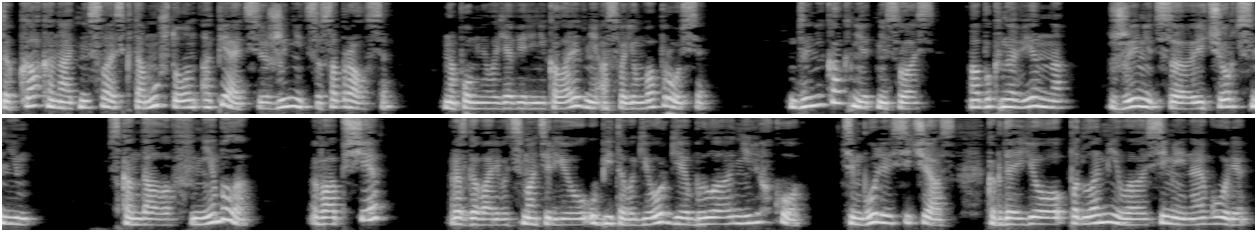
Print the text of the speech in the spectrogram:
Так как она отнеслась к тому, что он опять жениться собрался? Напомнила я Вере Николаевне о своем вопросе. Да никак не отнеслась. Обыкновенно. Женится, и черт с ним. Скандалов не было? Вообще? Разговаривать с матерью убитого Георгия было нелегко. Тем более сейчас, когда ее подломило семейное горе.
